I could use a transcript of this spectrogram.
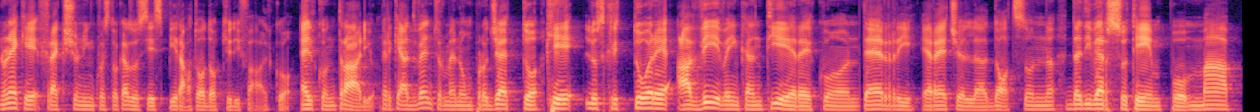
non è che Fraction in questo caso sia ispirato ad Occhio di Falco, è il contrario, perché Adventure Man è un progetto che lo scrittore aveva in cantiere con Terry e Rachel Dodson da diverso tempo, ma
